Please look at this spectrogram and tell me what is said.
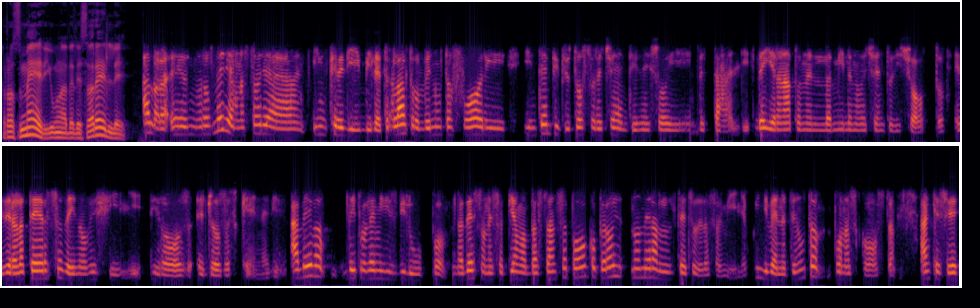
Rosemary, una delle sorelle allora, Rosemary è una storia incredibile, tra l'altro venuta fuori in tempi piuttosto recenti nei suoi dettagli. Lei era nata nel 1918 ed era la terza dei nove figli di Rose e Joseph Kennedy. Aveva dei problemi di sviluppo, adesso ne sappiamo abbastanza poco, però non era all'altezza della famiglia, quindi venne tenuta un po' nascosta, anche se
